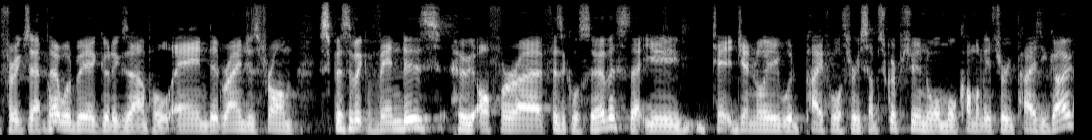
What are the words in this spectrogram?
for example. That would be a good example. And it ranges from specific vendors who offer a physical service that you t- generally would pay for through subscription or more commonly through pay as you go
